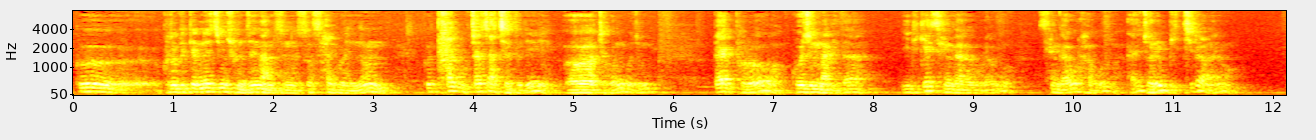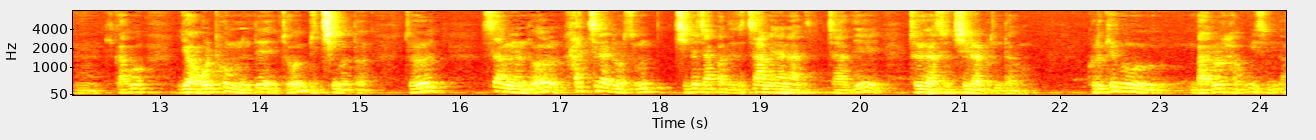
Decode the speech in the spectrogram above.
그 그렇기 때문에 지금 현재 남선에서 살고 있는 그 탈북자 자체들이 어 저건 뭐좀 100% 거짓말이다 이렇게 생각을 하고 생각을 하고 아니 저를 믿질 않아요. 음, 하고 역을 퍼붓는데 저 미친 것들 저 쌍년들 할 지랄이 없으면 집에 자빠져서 잠이나 자디 저기 가서 지랄 부른다고 그렇게 그 말을 하고 있습니다.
